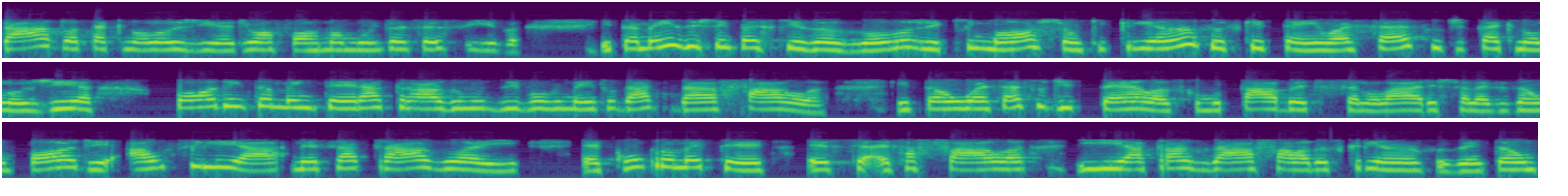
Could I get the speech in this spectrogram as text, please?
dado a tecnologia de uma forma muito excessiva. E também existem pesquisas hoje que mostram que crianças que têm o excesso de tecnologia podem também ter atraso no desenvolvimento da, da fala. Então, o excesso de telas, como tablets, celulares, televisão, pode auxiliar nesse atraso aí, é, comprometer esse, essa fala e atrasar a fala das crianças. Então,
